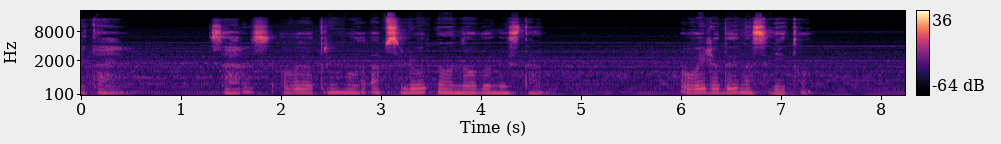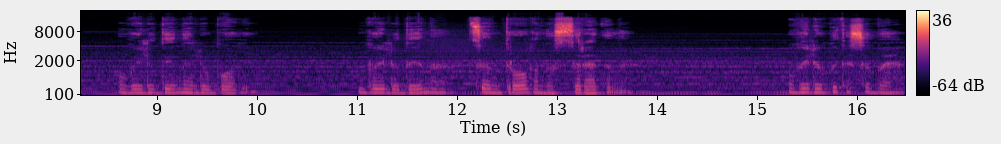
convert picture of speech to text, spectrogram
Вітаю! Зараз ви отримали абсолютно оновлений стан. Ви людина світу. Ви людина любові. Ви людина центрована зсередини. Ви любите себе.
